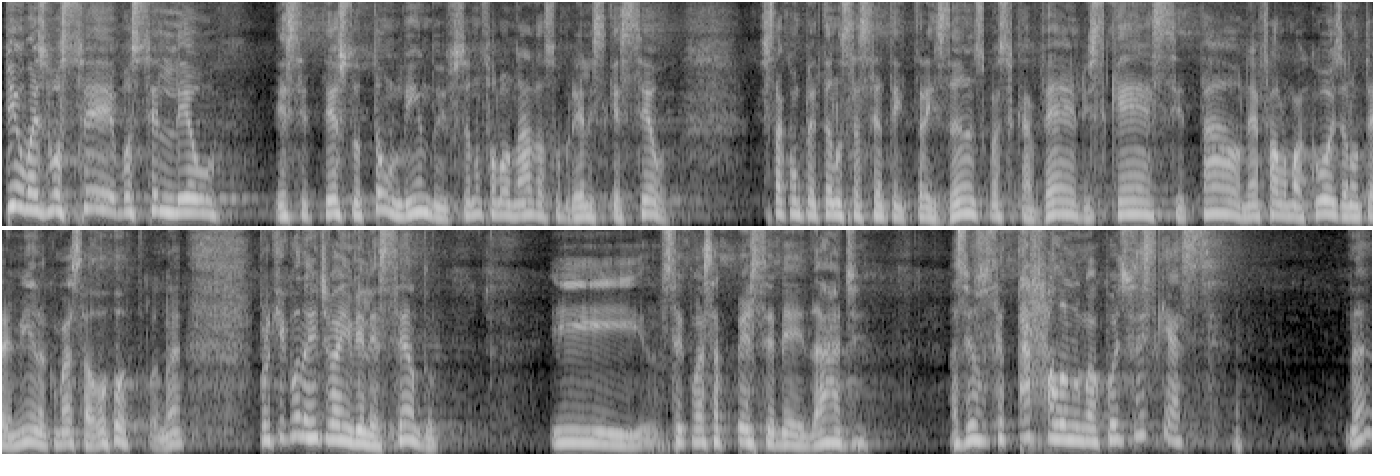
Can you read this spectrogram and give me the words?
Pio, mas você, você leu esse texto tão lindo e você não falou nada sobre ele, esqueceu? Está completando 63 anos, começa a ficar velho, esquece e tal, né? Fala uma coisa, não termina, começa outra, né? Porque quando a gente vai envelhecendo e você começa a perceber a idade, às vezes você está falando alguma coisa e você esquece, né?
